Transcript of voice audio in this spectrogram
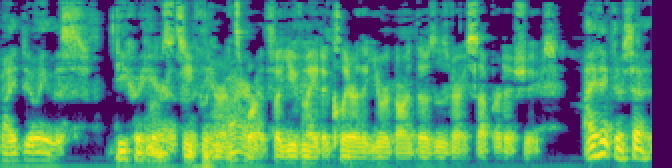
by doing this decoherence decoherence work, but you've made it clear that you regard those as very separate issues. I think they're se-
